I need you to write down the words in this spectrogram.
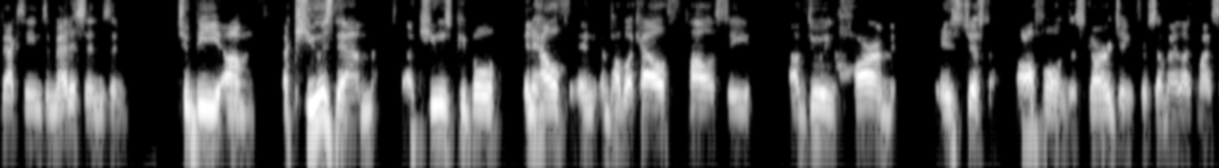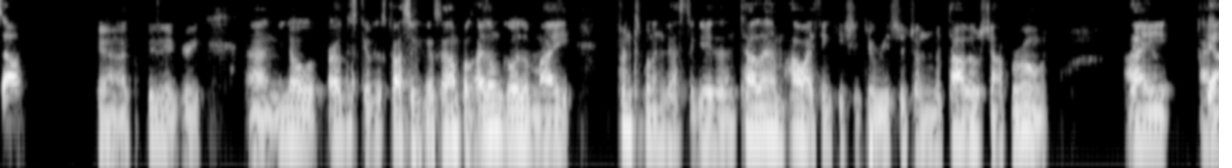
vaccines and medicines and to be um, accuse them, accuse people in health and, and public health policy of doing harm is just awful and discouraging for somebody like myself. Yeah, I completely agree. And you know, I'll just give this classic example. I don't go to my principal investigator and tell him how I think he should do research on the Metallo chaperone. Yeah. I I yeah.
